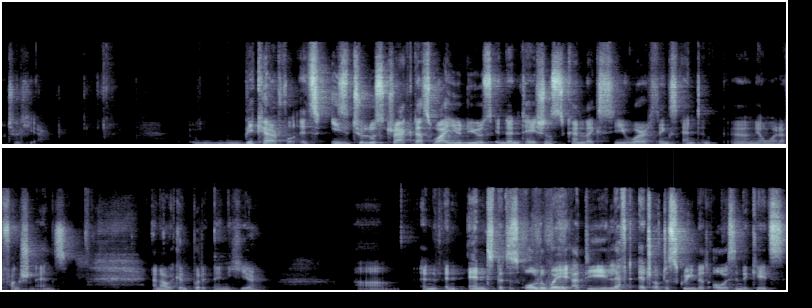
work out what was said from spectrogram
until here be careful. It's easy to lose track. That's why you'd use indentations to kind of like see where things end and uh, you know, where the function ends. And now we can put it in here. Um, and an end that is all the way at the left edge of the screen that always indicates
